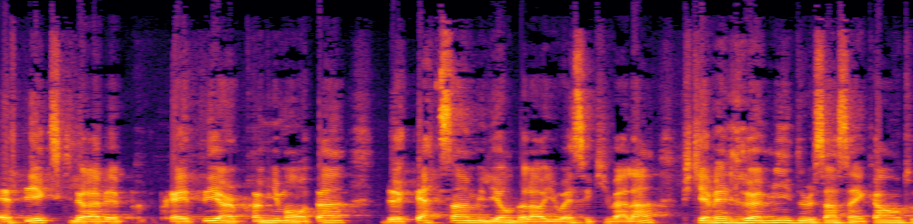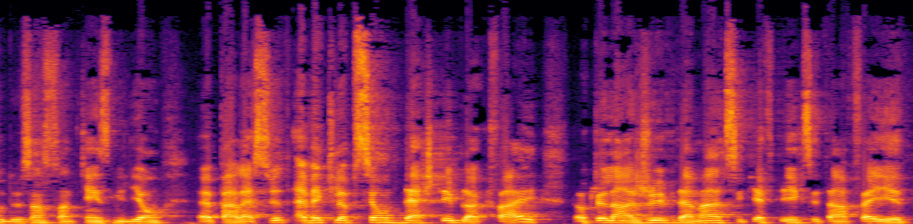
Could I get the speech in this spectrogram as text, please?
FTX qui leur avait prêté un premier montant de 400 millions de dollars US équivalent, puis qui avait remis 250 ou 275 millions euh, par la suite, avec l'option d'acheter BlockFi. Donc là, l'enjeu, évidemment, c'est qu'FTX est en faillite.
